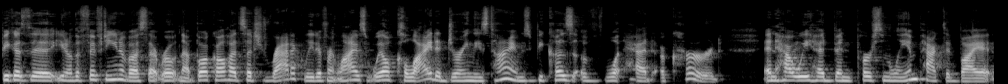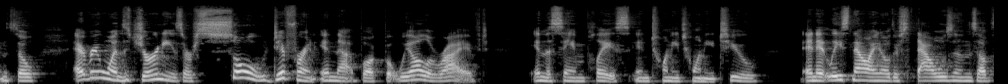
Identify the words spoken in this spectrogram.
Because the you know the 15 of us that wrote in that book all had such radically different lives. We all collided during these times because of what had occurred and how we had been personally impacted by it. And so everyone's journeys are so different in that book, but we all arrived in the same place in 2022. And at least now I know there's thousands of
